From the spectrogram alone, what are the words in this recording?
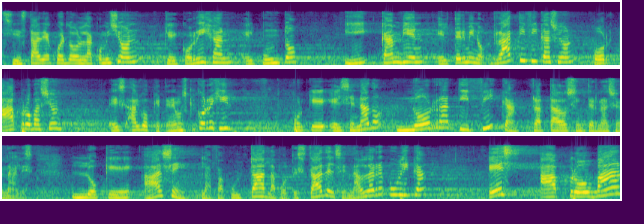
si está de acuerdo la comisión, que corrijan el punto y cambien el término ratificación por aprobación. Es algo que tenemos que corregir porque el Senado no ratifica tratados internacionales. Lo que hace la facultad, la potestad del Senado de la República es aprobar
